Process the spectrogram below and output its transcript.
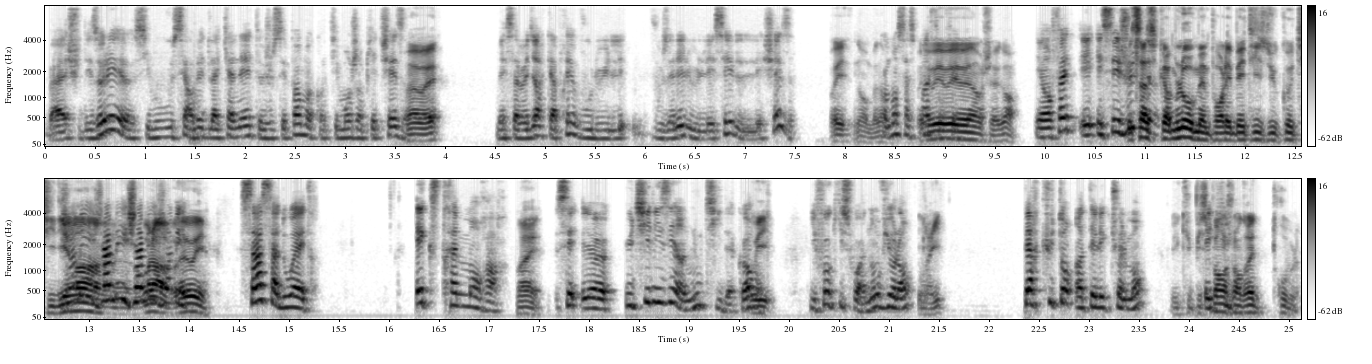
bah, je suis désolé, euh, si vous vous servez de la canette, je sais pas moi, quand il mange un pied de chaise, Ouais, ouais. mais ça veut dire qu'après, vous, lui, vous allez lui laisser les chaises. Oui, non, bah non. Comment ça se passe oui, oui, oui, non, je suis d'accord. Et en fait, et, et c'est juste. ça, c'est comme l'eau, même pour les bêtises du quotidien. Jamais, jamais, euh, jamais, voilà, jamais. Oui, Ça, ça doit être extrêmement rare. Ouais, C'est euh, utiliser un outil, d'accord? Oui, Il faut qu'il soit non violent, oui. percutant intellectuellement, Et qui puisse Et pas qui- engendrer de troubles.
